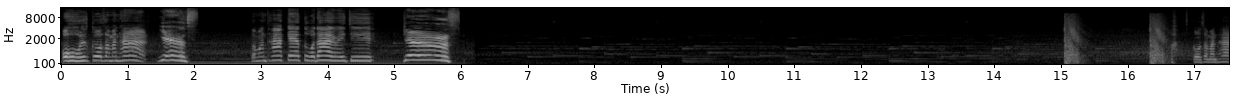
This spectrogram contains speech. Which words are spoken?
โอ้ let's go สามันท่า yes สามันท่าแก้ตัวได้ไหมจี yes โกสมันท่า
